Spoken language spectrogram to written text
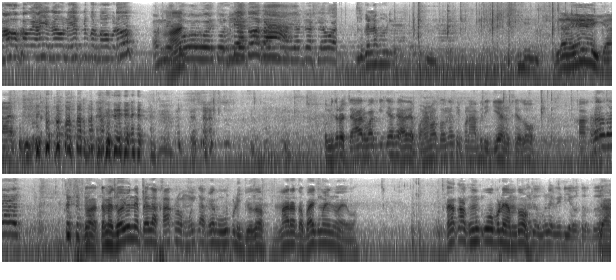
માવો ખાવે અહીંયા નાવો ને એક નંબર માવો પડો અમને હા. હોય તો ડિલક્સ પણ એડ્રેસ લેવા. દુકાન ના પડી લે યાર. તો મિત્રો ચાર વાગી જશે આજે ભણો તો નથી પણ આ બધી ગેમ છે જો. જો તમે જોયું ને પેલા ખાખરો મૂક્યા ભેગું ઉપડી ગયો તો મારા તો ભાગમાં નો આવ્યો. એક આંખ મૂકવો પડે આમ તો જા.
